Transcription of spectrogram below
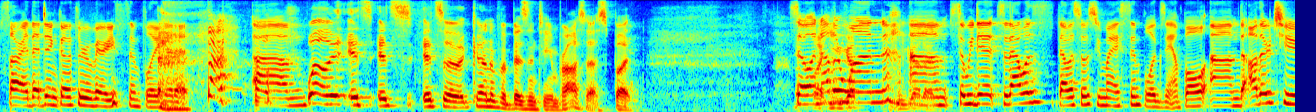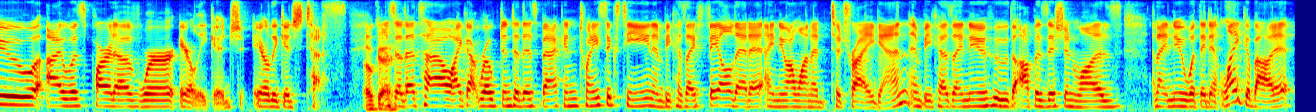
Sorry, that didn't go through very simply, did it? Well, it, it's it's it's a kind of a Byzantine process, but So you another got- one. Um, so we did. So that was that was supposed to be my simple example. Um, the other two I was part of were air leakage, air leakage tests. Okay. And so that's how I got roped into this back in 2016. And because I failed at it, I knew I wanted to try again. And because I knew who the opposition was, and I knew what they didn't like about it,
